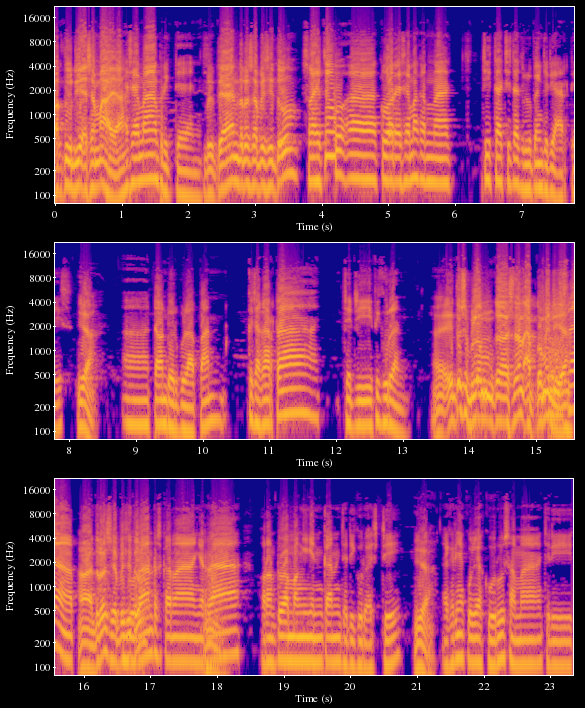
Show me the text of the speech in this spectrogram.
Waktu di SMA ya. SMA breakdance. Breakdance terus habis itu? Setelah itu eh, keluar SMA karena cita-cita dulu pengen jadi artis. Iya. Eh, tahun 2008 ke Jakarta jadi figuran. Eh, itu sebelum ke stand up comedy ya. Stand up. Ah, terus habis itu? Terus karena nyerah, orang tua menginginkan jadi guru SD. Iya. Akhirnya kuliah guru sama jadi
